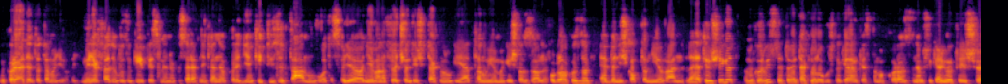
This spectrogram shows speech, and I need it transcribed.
Mikor eldöntöttem, hogy, hogy műanyagfeldolgozó gépészmérnök szeretnék lenni, akkor egy ilyen kitűzött álmom volt az, hogy a, nyilván a földcsöntési technológiát tanuljam meg, és azzal foglalkozzak. Ebben is kaptam nyilván lehetőséget. Amikor visszajöttem, hogy technológusnak jelentkeztem, akkor az nem sikerült, és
